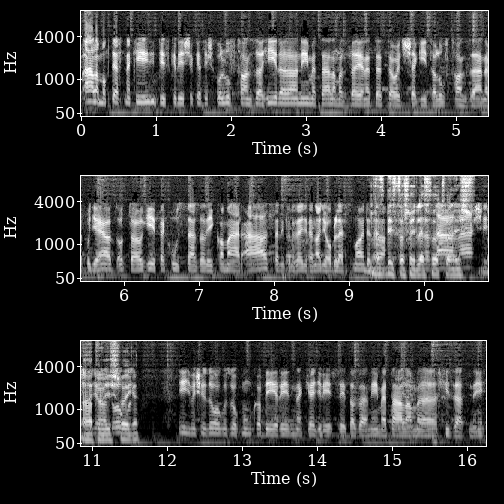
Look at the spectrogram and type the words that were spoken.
államok tesznek intézkedéseket, és akkor Lufthansa híre, a német állam az bejelentette, hogy segít a Lufthansa-nak. Ugye ott- a gépek 20%-a már áll, szerintem ez egyre nagyobb lesz majd. Ez a- biztos, hogy lesz az 50 is és áprilisra, dolgozók- munkabérének egy részét az a német állam eh, fizetni.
